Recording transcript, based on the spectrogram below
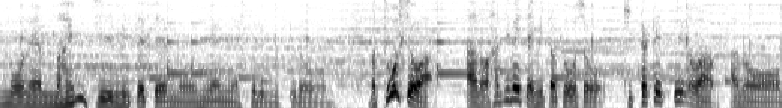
もうね毎日見ててもうニヤニヤしてるんですけど、まあ、当初はあの初めて見た当初きっかけっていうのはあの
